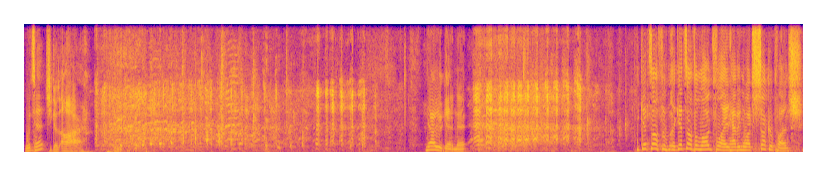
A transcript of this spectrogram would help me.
what's that? She goes, "Ah." Now you're getting it. he gets off a, gets off a long flight having watched Sucker Punch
